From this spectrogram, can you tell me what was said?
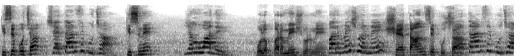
किससे पूछा? शैतान से पूछा। किसने? यहोवा ने। बोलो परमेश्वर ने परमेश्वर ने शैतान से पूछा शैतान से पूछा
